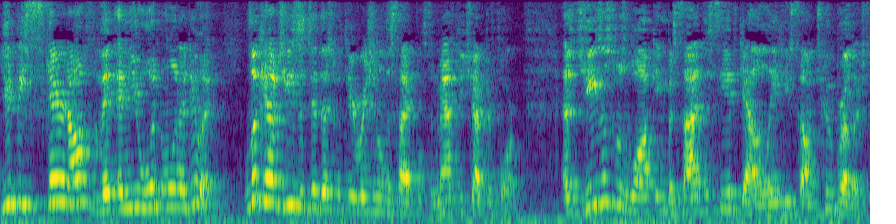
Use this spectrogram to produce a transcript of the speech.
You'd be scared off of it and you wouldn't want to do it. Look how Jesus did this with the original disciples in Matthew chapter 4. As Jesus was walking beside the Sea of Galilee, he saw two brothers,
